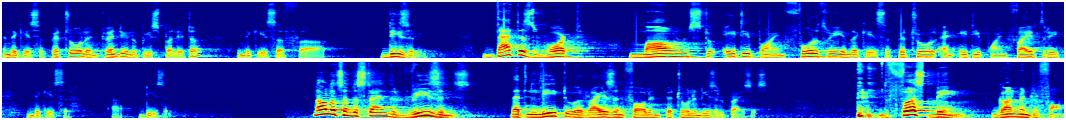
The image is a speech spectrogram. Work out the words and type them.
in the case of petrol and 20 rupees per liter in the case of uh, diesel. That is what mounts to 80.43 in the case of petrol and 80.53 in the case of uh, diesel. Now let's understand the reasons that lead to a rise and fall in petrol and diesel prices. the first being government reform.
